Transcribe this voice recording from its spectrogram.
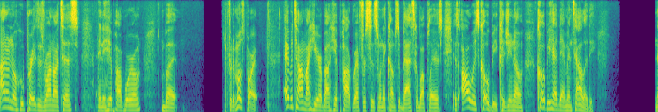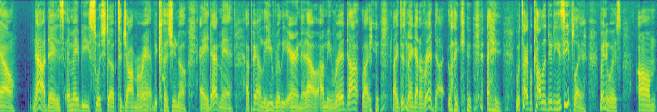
I don't know who praises Ron Artest in the hip hop world, but for the most part, every time I hear about hip hop references when it comes to basketball players, it's always Kobe because you know Kobe had that mentality. Now, nowadays it may be switched up to Ja Morant because you know, hey, that man apparently he really airing it out. I mean, red dot, like, like this man got a red dot. Like, hey, what type of Call of Duty is he playing? But anyways, um,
